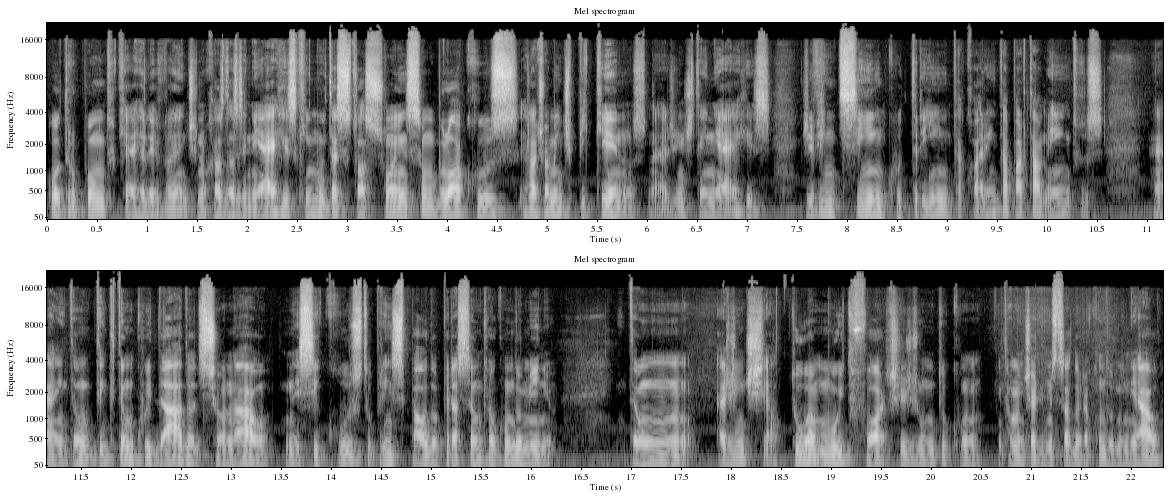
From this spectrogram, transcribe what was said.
outro ponto que é relevante no caso das NRs, que em muitas situações são blocos relativamente pequenos. Né? A gente tem NRs de 25, 30, 40 apartamentos. Né? Então tem que ter um cuidado adicional nesse custo principal da operação, que é o condomínio. Então a gente atua muito forte junto com, principalmente a administradora condominial,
